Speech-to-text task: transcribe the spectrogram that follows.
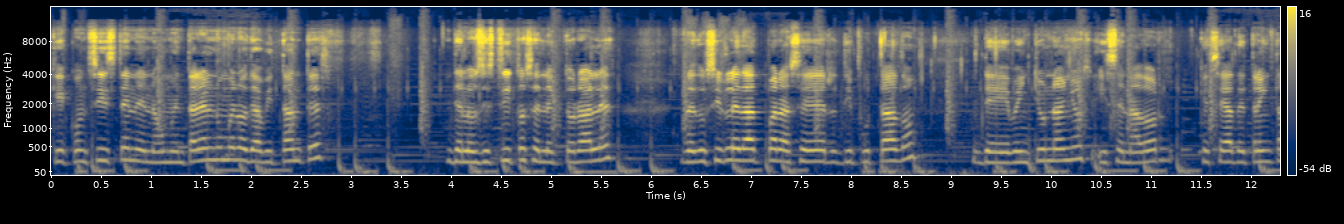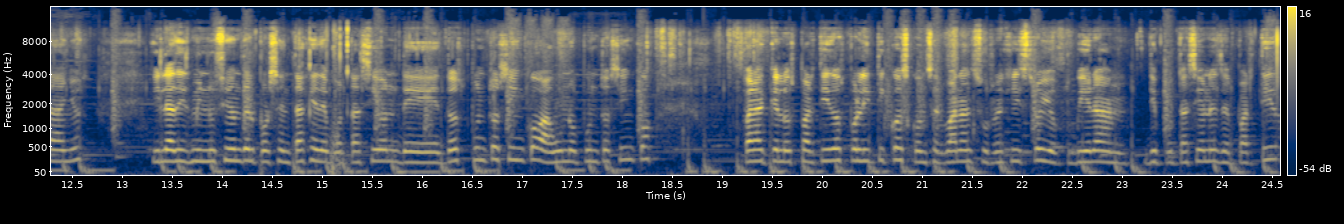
que consisten en aumentar el número de habitantes de los distritos electorales, reducir la edad para ser diputado, de 21 años y senador que sea de 30 años y la disminución del porcentaje de votación de 2.5 a 1.5 para que los partidos políticos conservaran su registro y obtuvieran diputaciones del partido.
